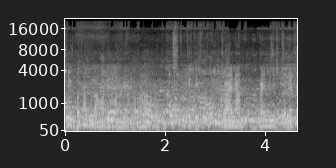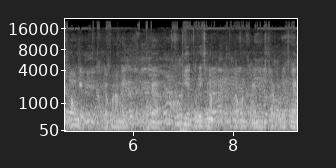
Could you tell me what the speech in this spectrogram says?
সেই কথাগুলো আমাদের মাননীয় প্রধানমন্ত্রীর উপস্থিতিতে চায়না প্রাইম মিনিস্টারের সঙ্গে যখন আমি ওটা ফুটিয়ে তুলেছিলাম, তখন প্রাইম মিনিস্টার বলেছিলেন,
